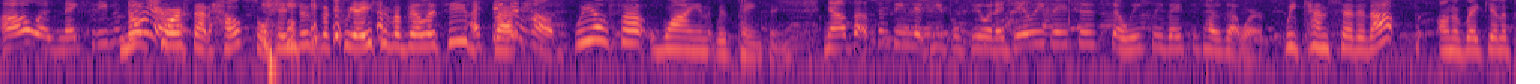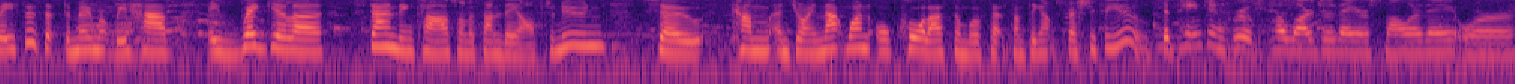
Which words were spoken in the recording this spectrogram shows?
Oh, it makes it even Not better. sure if that helps or hinders the creative ability, I think but it helps. we offer wine with painting. Now, is that something that people do on a daily basis, a weekly basis? How does that work? We can set it up on a regular basis. At the moment, we have a regular standing class on a Sunday afternoon. So come and join that one or call us and we'll set something up especially for you. The painting groups, how large are they or small are they? Or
